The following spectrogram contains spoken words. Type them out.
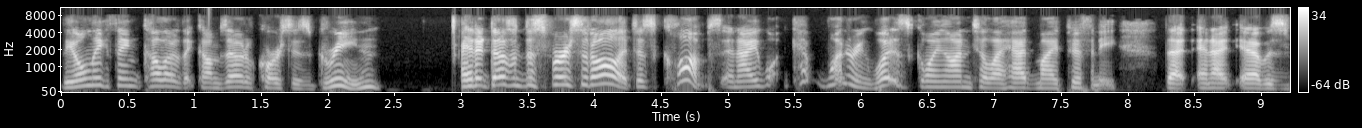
The only thing color that comes out, of course, is green and it doesn't disperse at all it just clumps and i w- kept wondering what is going on until i had my epiphany that and i, I was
